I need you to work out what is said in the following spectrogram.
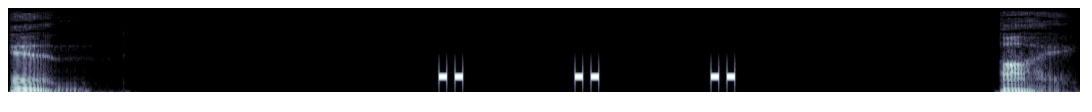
N. I.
